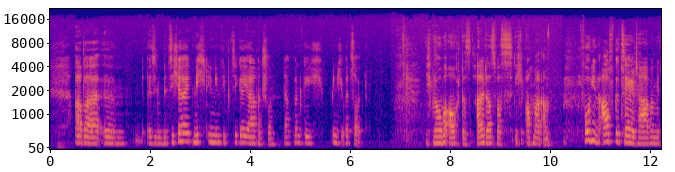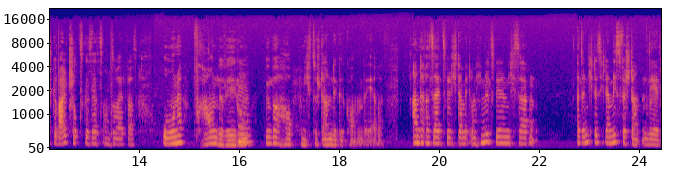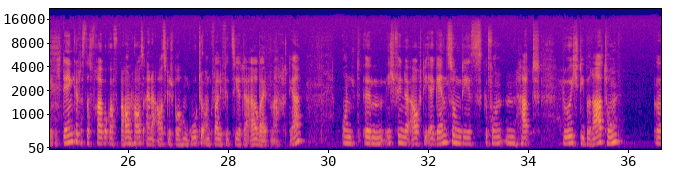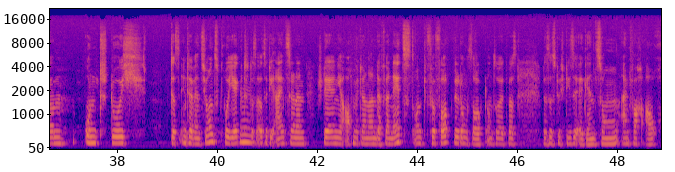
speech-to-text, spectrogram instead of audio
Aber ähm, also mit Sicherheit nicht in den 70er Jahren schon. Davon gehe ich, bin ich überzeugt. Ich glaube auch, dass all das, was ich auch mal am, vorhin aufgezählt habe mit Gewaltschutzgesetz und so etwas, ohne Frauenbewegung mhm. überhaupt nicht zustande gekommen wäre. Andererseits will ich damit um Himmels Willen nicht sagen, also nicht, dass ich da missverstanden werde. Ich denke, dass das Freiburger Frauenhaus eine ausgesprochen gute und qualifizierte Arbeit macht, ja. Und ähm, ich finde auch die Ergänzung, die es gefunden hat durch die Beratung, ähm, und durch das Interventionsprojekt, mhm. das also die einzelnen Stellen ja auch miteinander vernetzt und für Fortbildung sorgt und so etwas, dass es durch diese Ergänzung einfach auch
